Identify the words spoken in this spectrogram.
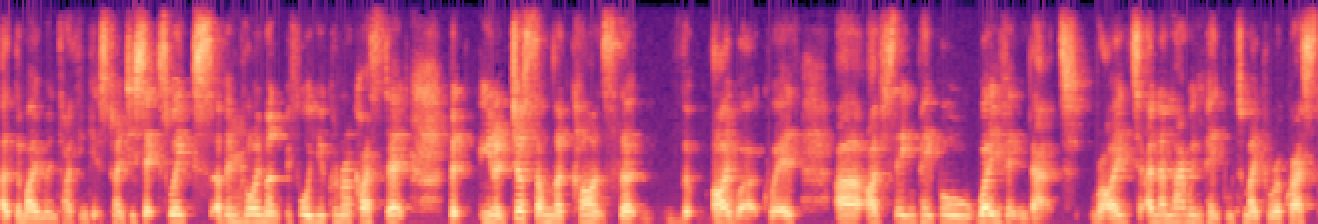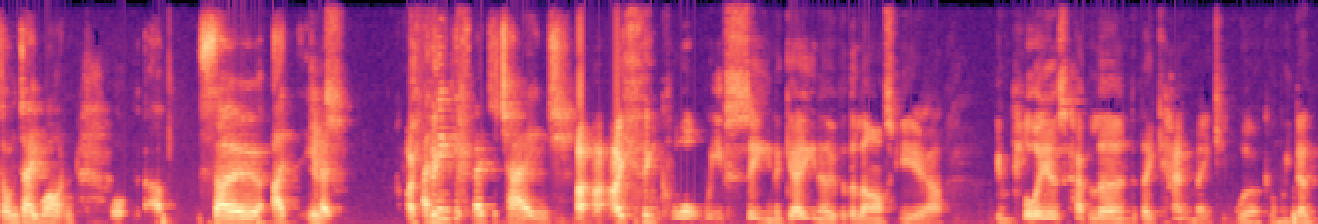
at the moment, I think it's 26 weeks of mm. employment before you can request it. But you know, just some of the clients that that I work with, uh, I've seen people waiving that right and allowing people to make a request on day one. Uh, so I, you yes. know I think, I think it's going to change. I, I think what we've seen again over the last year employers have learned they can make it work and we don't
